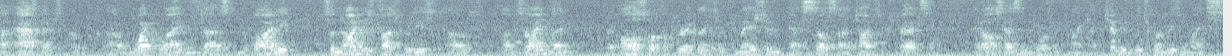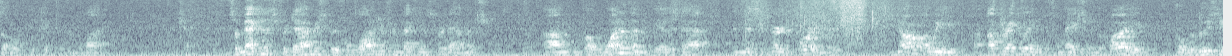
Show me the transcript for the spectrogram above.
uh, aspects of uh, what gliadin does in the body. So not only it cause release of, of but also upregulates inflammation, has cell cytotoxic effects, it also has endorphin-like activity, which is one reason why it's so addictive in the body. Okay. So mechanisms for damage, there's a lot of different mechanisms for damage. Um, but one of them is that, and this is very important, is not only are we upregulating inflammation in the body, but we're losing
